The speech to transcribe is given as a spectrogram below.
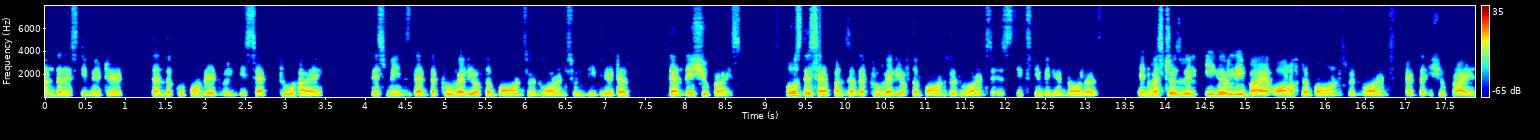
underestimated then the coupon rate will be set too high this means that the true value of the bonds with warrants will be greater than the issue price suppose this happens and the true value of the bonds with warrants is sixty million dollar investors will eagerly buy all of the bonds with warrants at the issue price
